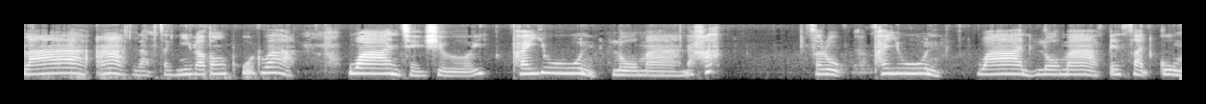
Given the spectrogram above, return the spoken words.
ปลา อะ หลังจากนี้เราต้องพูดว่า วานเฉยๆพายูน โลมานะคะ สรุปพายูน วาน โลมา เป็นสัตว์กลุ่ม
